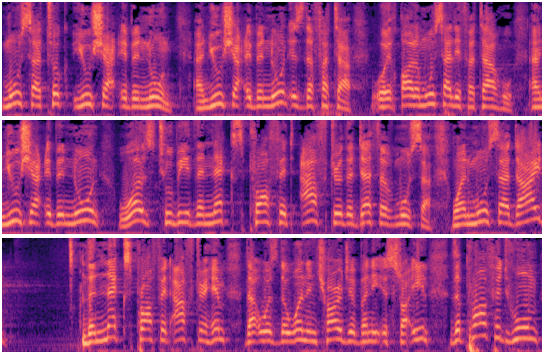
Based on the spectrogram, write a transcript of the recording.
Musa took Yusha ibn Nun, and Yusha ibn Nun is the fata. وَإِذْ قَالَ مُوسَى لِفَتَاهُ And Yusha ibn Nun was to be the next prophet after the death of Musa. When Musa died, the next prophet after him, that was the one in charge of Bani Israel, the prophet whom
